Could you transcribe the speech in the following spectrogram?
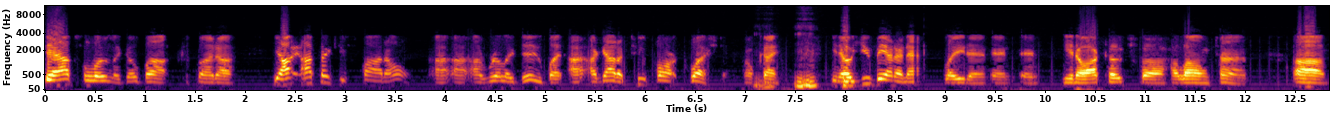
Yeah, absolutely. Go Bucks. But uh, yeah, I, I think you're spot on. I, I, really do. But I, I got a two part question. Okay, Mhm. you know, you being an athlete and and, and you know, I coached for a long time. Um,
